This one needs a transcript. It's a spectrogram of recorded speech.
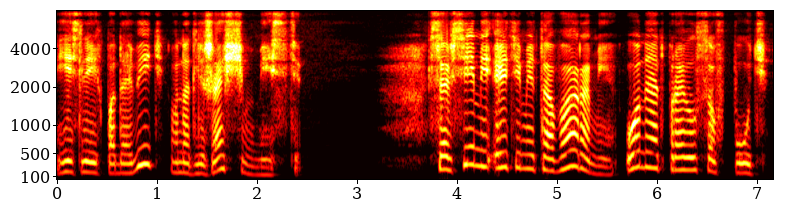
если их подавить в надлежащем месте. Со всеми этими товарами он и отправился в путь,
